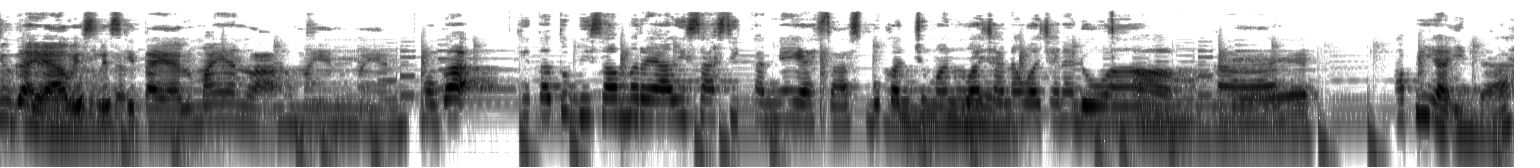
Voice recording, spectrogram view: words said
juga Iya, ya wishlist kita ya. Lumayan lah, lumayan lumayan. Semoga kita tuh bisa merealisasikannya ya Sas, bukan Amin. cuman wacana-wacana doang. Amin kan? Tapi ya Indah,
